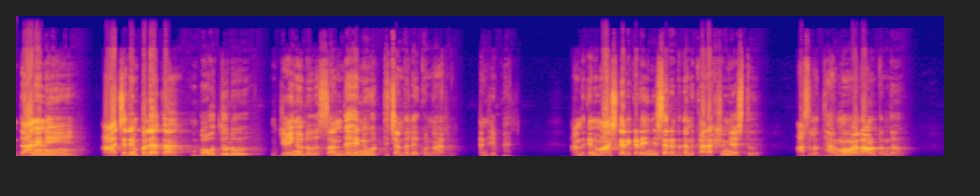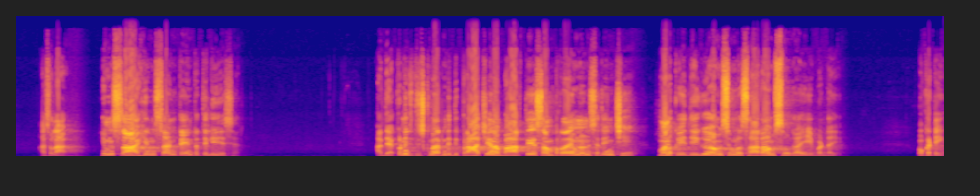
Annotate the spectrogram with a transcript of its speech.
దానిని ఆచరింపలేక బౌద్ధులు జైనులు సందేహ నివృత్తి చెందలేకున్నారు అని చెప్పారు. అందుకని మాస్టర్ గారు ఇక్కడ ఏం చేశారంటే దాన్ని కరెక్షన్ చేస్తూ అసలు ధర్మం ఎలా ఉంటుందో అసలు హింస అహింస అంటే ఏంటో తెలియజేశారు. అది ఎక్కడి నుంచి తీసుకున్నారంటే ఇది ప్రాచీన భారతీయ సంప్రదాయం అనుసరించి మనకు ఈ దిగువ అంశంలో సారాంశంగా ఇవ్వబడ్డాయి. ఒకటి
